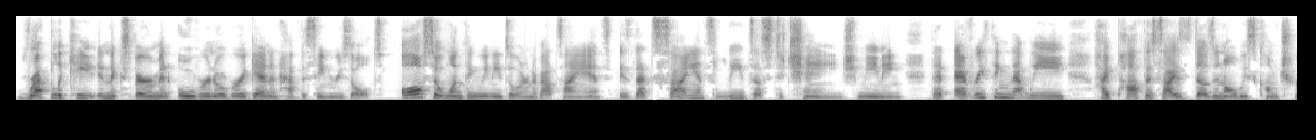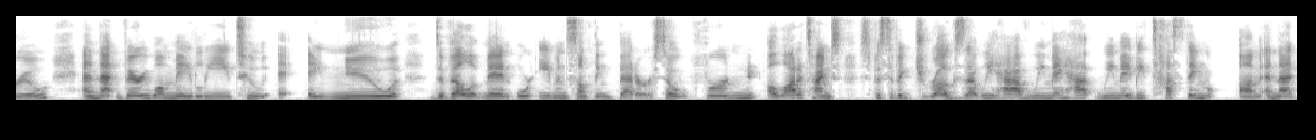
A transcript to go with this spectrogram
replicate an experiment over and over again and have the same results. Also, one thing we need to learn about science is that science leads us to change, meaning that everything that we hypothesize doesn't always come true, and that very well may lead to a new development or even something better. So for a lot of times specific drugs that we have, we may have we may be testing um, and that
